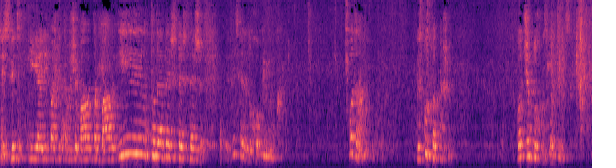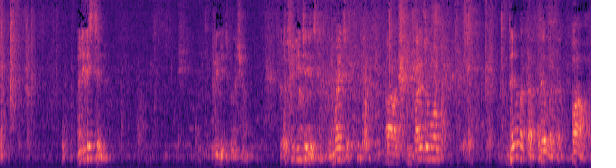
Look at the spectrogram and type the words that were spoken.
Здесь, видите, и они пошли там еще баллы под баллы, и туда дальше, дальше, дальше. Видите, какая духовная наука? Вот она. Искусство отношений. Вот чем дух наслаждается. А не костями. Гремите по ночам. Это все неинтересно, понимаете? А, поэтому девата, девата, бава.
